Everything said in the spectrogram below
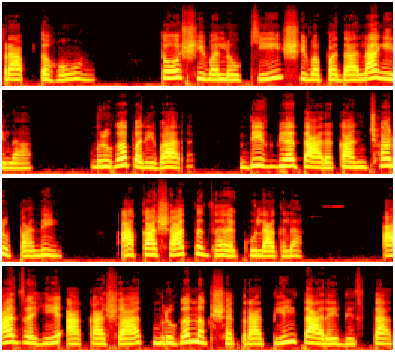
प्राप्त होऊन तो शिवलोकी शिवपदाला गेला. मृग परिवार दिव्य तारकांच्या रूपाने आकाशात झळकू लागला. आजही आकाशात मृग नक्षत्रातील तारे दिसतात.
